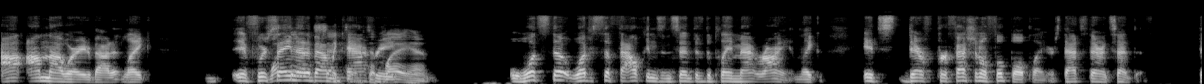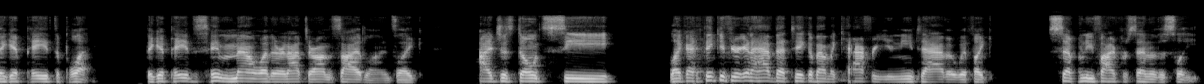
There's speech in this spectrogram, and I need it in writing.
I, am not worried about it. Like, if we're What's saying that about McCaffrey, play him. What's the what's the Falcons' incentive to play Matt Ryan? Like, it's they're professional football players. That's their incentive. They get paid to play. They get paid the same amount whether or not they're on the sidelines. Like, I just don't see. Like, I think if you're gonna have that take about McCaffrey, you need to have it with like 75% of the slate.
